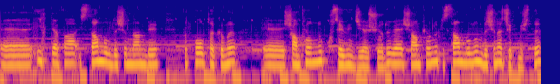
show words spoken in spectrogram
E, ilk defa İstanbul dışından bir futbol takımı e, şampiyonluk sevinci yaşıyordu ve şampiyonluk İstanbul'un dışına çıkmıştı.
